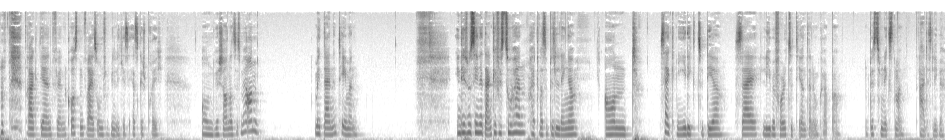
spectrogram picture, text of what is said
Trag dir ein für ein kostenfreies, unverbindliches Erstgespräch und wir schauen uns das mal an mit deinen Themen. In diesem Sinne, danke fürs Zuhören. Heute war es ein bisschen länger und sei gnädig zu dir, sei liebevoll zu dir und deinem Körper. Und bis zum nächsten Mal. Alles Liebe.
